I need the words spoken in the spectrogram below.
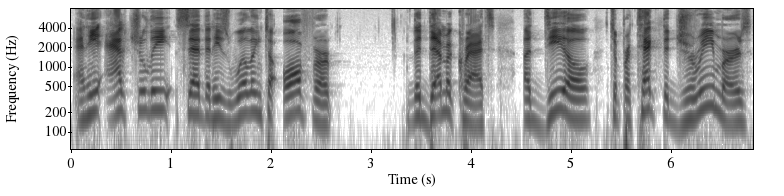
and he actually said that he's willing to offer the Democrats a deal to protect the Dreamers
